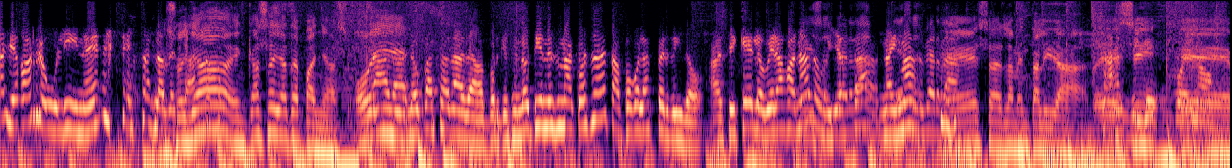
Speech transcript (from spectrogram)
ha llegado regulín, ¿eh? Esa es la Eso verdad. ya en casa ya te apañas. Hoy Nada, no pasa nada, porque si no tienes una cosa, tampoco la has perdido. Así que lo hubieras ganado Eso y ya verdad, está, no hay eso más. es verdad. esa es la mentalidad. Eh, Así sí, que, bueno. eh,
